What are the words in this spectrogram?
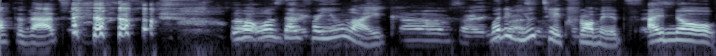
after that? what Oh was that my for you like? Oh, I'm sorry. What did you take from it? I know.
